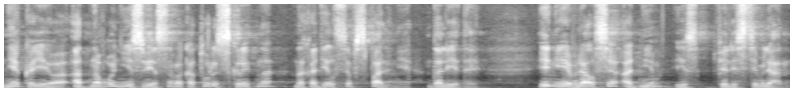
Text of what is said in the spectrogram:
некоего одного неизвестного, который скрытно находился в спальне Далиды и не являлся одним из филистимлян.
